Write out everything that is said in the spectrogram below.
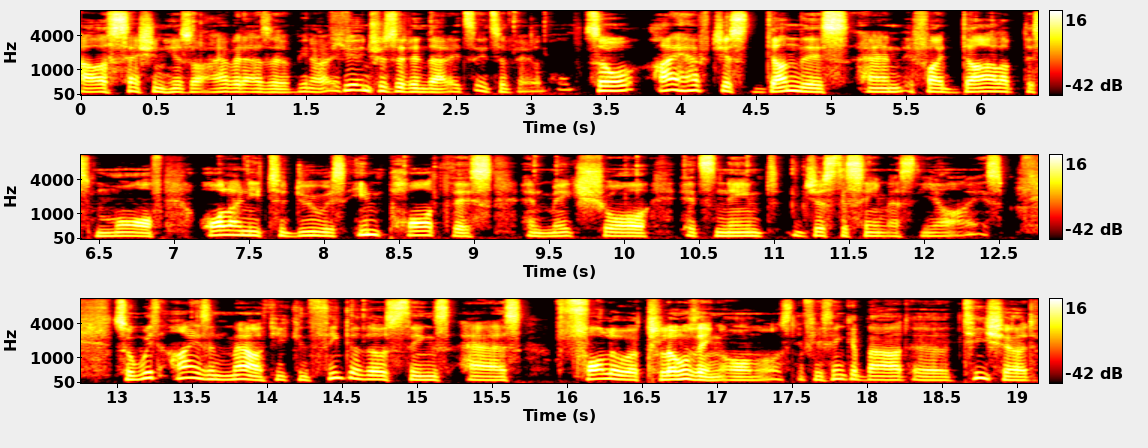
our session here, so I have it as a, you know, if you're interested in that, it's, it's available. So I have just done this, and if I dial up this morph, all I need to do is import this and make sure it's named just the same as the eyes. So with eyes and mouth, you can think of those things as follower clothing almost. If you think about a t-shirt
